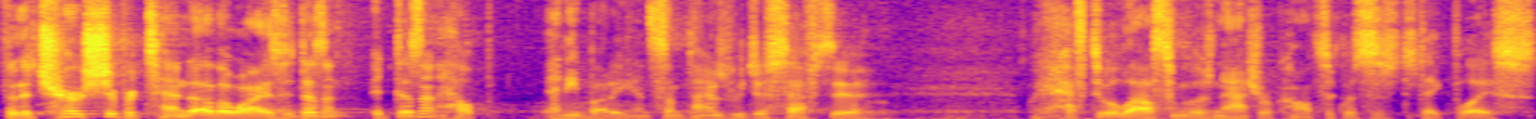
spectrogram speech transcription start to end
For the church to pretend otherwise, it doesn't, it doesn't help anybody. And sometimes we just have to, we have to allow some of those natural consequences to take place,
